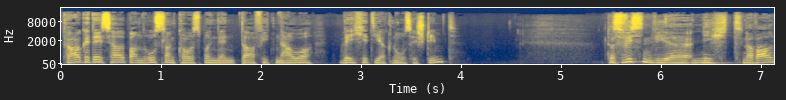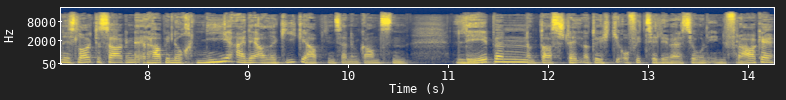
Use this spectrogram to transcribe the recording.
Frage deshalb an Russland-Korrespondent David Nauer, welche Diagnose stimmt? Das wissen wir nicht. Nawalnys Leute sagen, er habe noch nie eine Allergie gehabt in seinem ganzen Leben. Und das stellt natürlich die offizielle Version in Frage.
